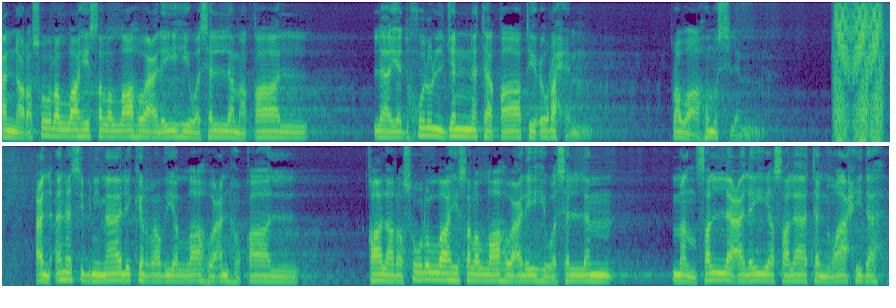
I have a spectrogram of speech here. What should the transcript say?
أن رسول الله صلى الله عليه وسلم قال لا يدخل الجنة قاطع رحم رواه مسلم. عن أنس بن مالك رضي الله عنه قال قال رسول الله صلى الله عليه وسلم من صلى علي صلاة واحدة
